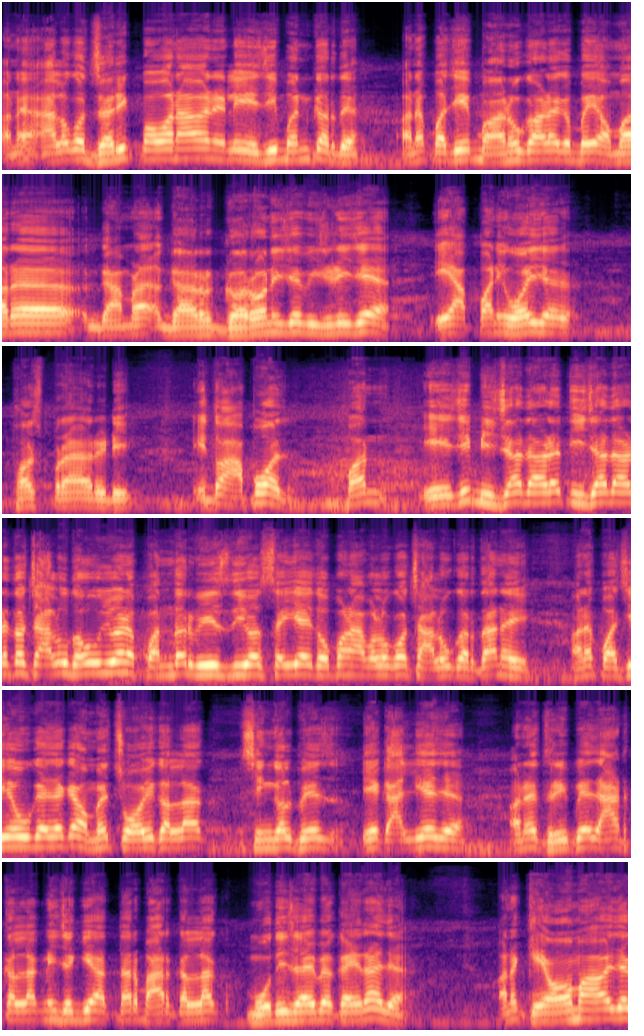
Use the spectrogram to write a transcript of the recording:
અને આ લોકો જરીક પવન આવે ને એટલે એજી બંધ કરી દે. અને પછી બહાનું કાઢે કે ભાઈ અમારે ગામડા, ઘર, ઘરોની જે વીજળી છે, એ આપવાની હોય છે. ફર્સ્ટ પ્રાયોરિટી એ તો આપો જ. પણ એજી બીજા દાડે, ત્રીજા દાડે તો ચાલુ થવું જોઈએ ને. પંદર, વીસ દિવસ થઈ જાય તો પણ આ લોકો ચાલુ કરતા નહીં. અને પછી એવું કહે છે કે અમે ચોવીસ કલાક સિંગલ ફેઝ એક આલીએ છે અને થ્રી ફેઝ આઠ કલાકની જગ્યાએ અત્યારે બાર કલાક મોદી સાહેબે કર્યા છે. અને કહેવામાં આવે છે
